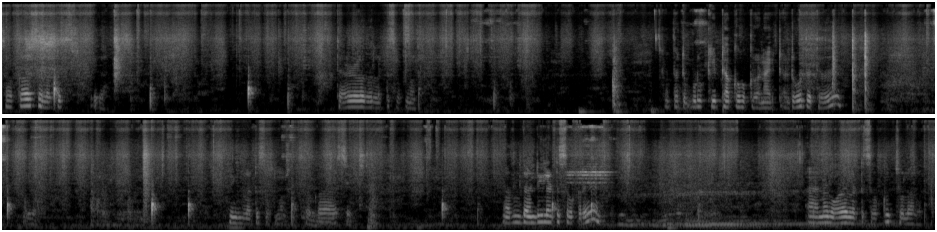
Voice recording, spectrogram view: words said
ಸಾವಕಾಶ ಲಟ್ಟಿಸ್ ಈಗ ತೆಳ್ಳಗೆ ಲಟ್ಟಿಸ್ಬೇಕು ನೋಡ್ರಿ ಒಂದಟ್ಟು ಬುಡಕ್ಕೆ ಹಿಟ್ಟು ಹಾಕೋಬೇಕು ಒಣ ಹಿಟ್ಟು ಅಂಟ್ಕೊತೈತೆ ಅದು ಈಗ ಹಿಂಗೆ ಲಟ್ಟಿಸ್ಬೇಕು ನೋಡ್ರಿ ಸಾವಕಾಶ ಮೊದಲು ದಂಡಿ ಲಟ್ಟಿಸ್ಬೇಕ್ರಿ ಆಮೇಲೆ ಒಳಗೆ ಲಟ್ಟಿಸ್ಬೇಕು ಚಲೋ ಆಗುತ್ತೆ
